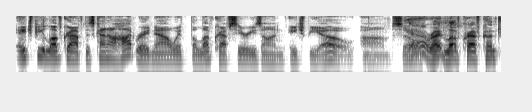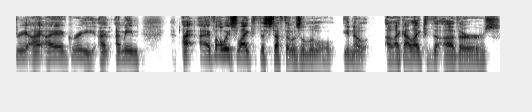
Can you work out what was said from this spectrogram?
HP Lovecraft is kind of hot right now with the Lovecraft series on HBO. Um, so Yeah, right. Lovecraft Country. I, I agree. I, I mean, I, I've always liked the stuff that was a little, you know, like I liked the others,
